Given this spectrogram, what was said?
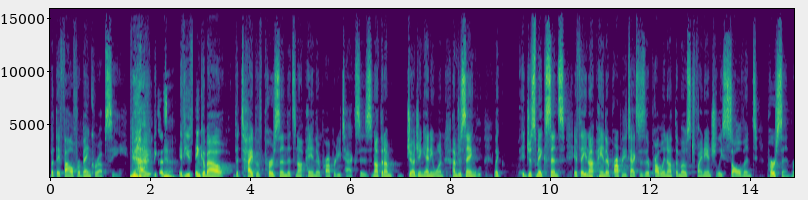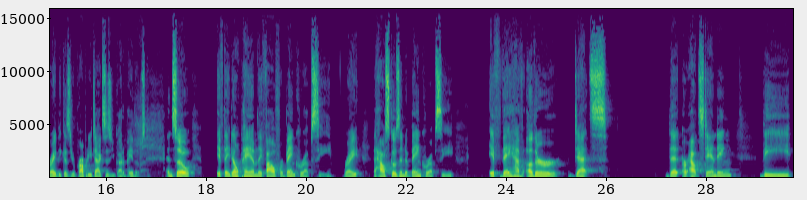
but they file for bankruptcy yeah. right because yeah. if you think about the type of person that's not paying their property taxes not that i'm judging anyone i'm just saying like it just makes sense if they're not paying their property taxes they're probably not the most financially solvent person right because your property taxes you got to pay those and so if they don't pay them they file for bankruptcy right the house goes into bankruptcy if they have other debts that are outstanding, the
